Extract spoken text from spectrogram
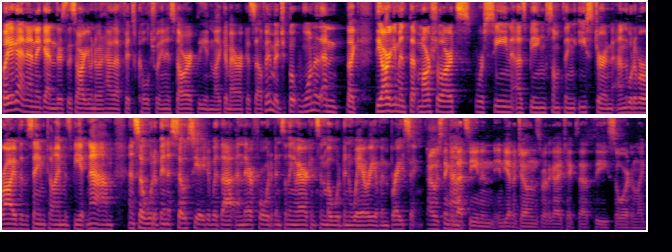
But again, and again, there's this argument about how that fits culturally and historically in like America's self-image. But one of and like the argument that martial arts were seen as being something Eastern and would have arrived at the same time as Vietnam, and so would have been associated with that, and therefore would have been something American cinema would have been wary of embracing. I was thinking Uh, that scene in Indiana Jones where the guy takes out the sword and like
